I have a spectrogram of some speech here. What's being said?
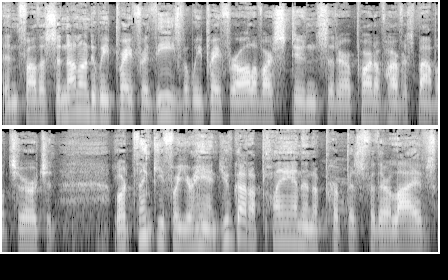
And Father, so not only do we pray for these, but we pray for all of our students that are a part of Harvest Bible Church. And Lord, thank you for your hand. You've got a plan and a purpose for their lives,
